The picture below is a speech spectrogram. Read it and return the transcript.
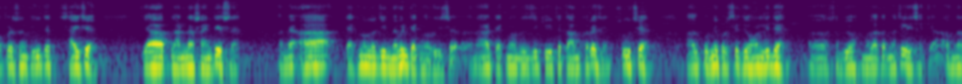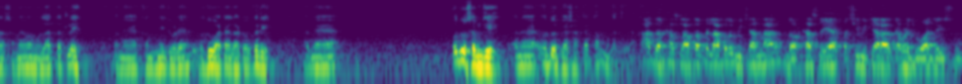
ઓપરેશન કેવી રીતે થાય છે ત્યાં પ્લાનના સાયન્ટિસ્ટ છે. અને આ ટેકનોલોજી નવીન ટેકનોલોજી છે અને આ ટેકનોલોજી કેવી રીતે કામ કરે છે શું છે હાલ પૂરની પરિસ્થિતિ હોવાને લીધે સભ્યો મુલાકાત નથી લઈ શક્યા. આવનારા સમયમાં મુલાકાત લઈ અને કંપની જોડે વધુ વાટાઘાટો કરી અને વધુ સમજી અને વધુ અભ્યાસ સાથે કામ ગતિ આ દરખાસ્ત લાવતા પહેલાં આ બધો વિચાર ના દરખાસ્ત લઈ આવ્યા પછી વિચાર આવે કે આપણે જોવા જઈશું.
